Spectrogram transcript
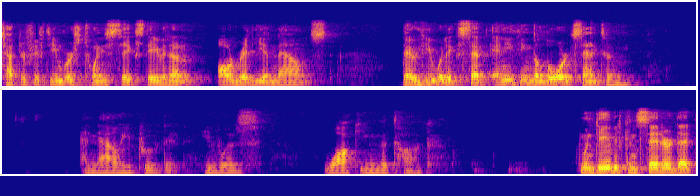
chapter 15, verse 26, David had already announced that he would accept anything the Lord sent him. And now he proved it. He was walking the talk. When David considered that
